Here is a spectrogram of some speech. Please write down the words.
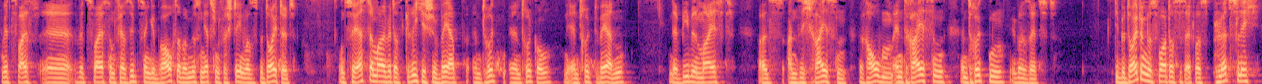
wird zwar, äh, wird zwar erst in Vers 17 gebraucht, aber wir müssen jetzt schon verstehen, was es bedeutet. Und zuerst einmal wird das griechische Verb Entrück, Entrückung, entrückt werden, in der Bibel meist als an sich reißen, rauben, entreißen, entrücken übersetzt. Die Bedeutung des Wortes ist etwas plötzlich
